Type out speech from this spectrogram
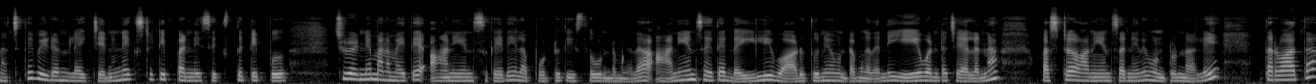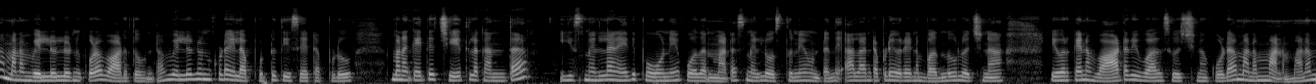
నచ్చితే వీడియోని లైక్ చేయండి. నెక్స్ట్ టిప్ అండి సిక్స్త్ టిప్. చూడండి మనమైతే ఆనియన్స్కి అయితే ఇలా పొట్టు తీస్తూ ఉంటాం కదా. ఆనియన్స్ అయితే డైలీ వాడుతూనే ఉంటాం కదండి. ఏ వంట చేయాలన్నా ఫస్ట్ ఆనియన్స్ అనేది ఉంటుండాలి. తర్వాత మనం వెల్లుల్లిని కూడా వాడుతూ ఉంటాం. వెల్లుల్లిని కూడా ఇలా పొట్టు తీసేటప్పుడు మనకైతే చేతులకంతా ఈ స్మెల్ అనేది పోనే పోదనమాట స్మెల్ వస్తూనే ఉంటుంది. అలాంటప్పుడు ఎవరైనా బంధువులు వచ్చినా ఎవరికైనా వాటర్ ఇవ్వాల్సి వచ్చినా కూడా మనం మనం మనం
